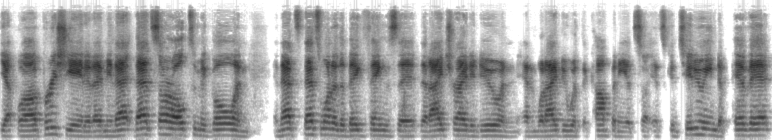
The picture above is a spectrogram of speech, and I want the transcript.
Yeah, well, I appreciate it. I mean, that that's our ultimate goal, and and that's that's one of the big things that that I try to do, and and what I do with the company. It's it's continuing to pivot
